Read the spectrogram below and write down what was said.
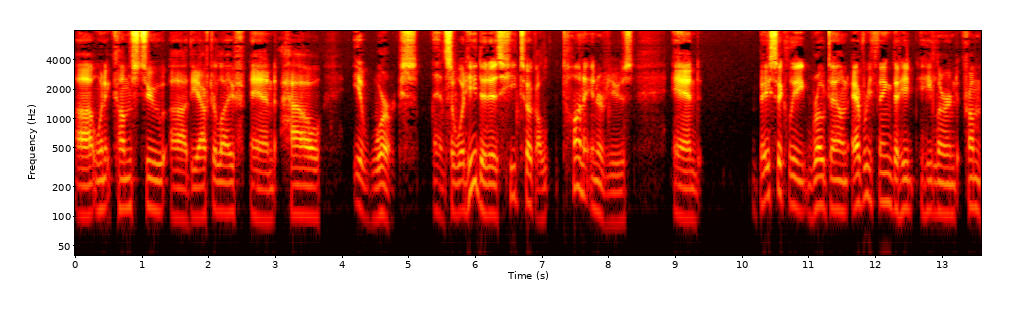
uh, when it comes to uh, the afterlife and how it works. And so what he did is he took a ton of interviews and basically wrote down everything that he he learned from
